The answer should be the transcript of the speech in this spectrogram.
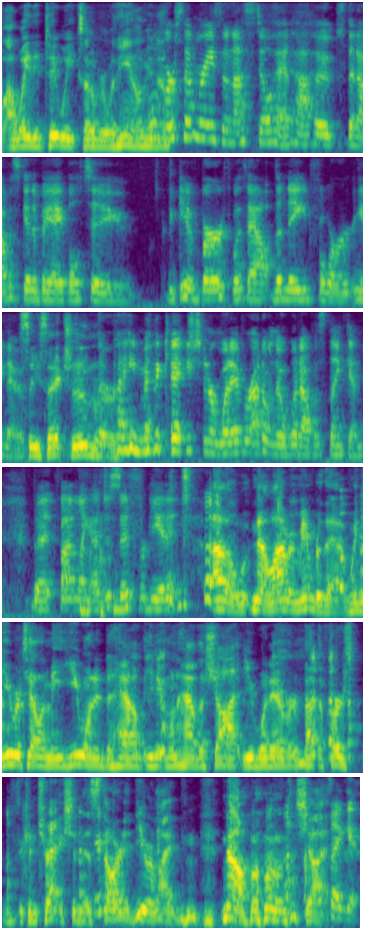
I waited two weeks over with him. You Well, know, for some reason, I still had high hopes that I was going to be able to give birth without the need for you know C-section the or pain medication or whatever. I don't know what I was thinking, but finally I just said forget it. oh no, I remember that when you were telling me you wanted to have you didn't want to have the shot, you whatever about the first contraction that started. You were like, no, the shot. I'll take it.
